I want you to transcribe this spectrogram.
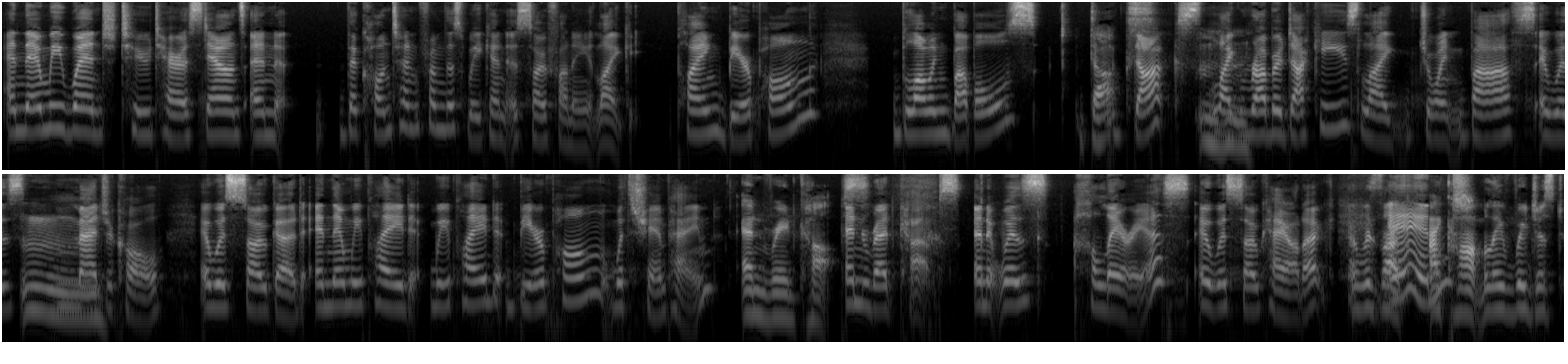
And then we went to Terrace Downs, and the content from this weekend is so funny. Like playing beer pong, blowing bubbles, Ducks. ducks, like Mm-hmm. rubber duckies, like joint baths. It was Mm. magical. It was so good. And then we played we played beer pong with champagne and red cups. and red cups, and it was hilarious. It was so chaotic. it was like I can't believe we just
